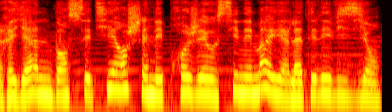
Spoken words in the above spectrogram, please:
Ryan Bansetti enchaîne les projets au cinéma et à la télévision.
